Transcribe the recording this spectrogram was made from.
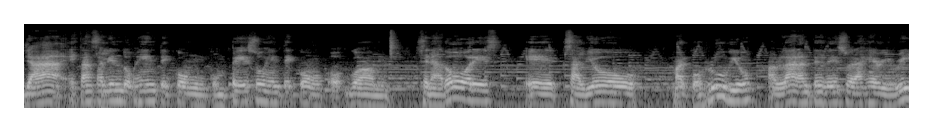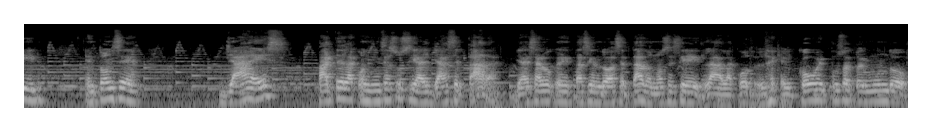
Ya están saliendo gente con, con peso, gente con, senadores, eh, salió Marco Rubio hablar, antes de eso era Harry Reid. Entonces, ya es parte de la conciencia social ya aceptada, ya es algo que está siendo aceptado. No sé si la, el COVID puso a todo el mundo,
